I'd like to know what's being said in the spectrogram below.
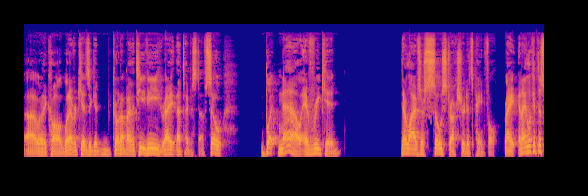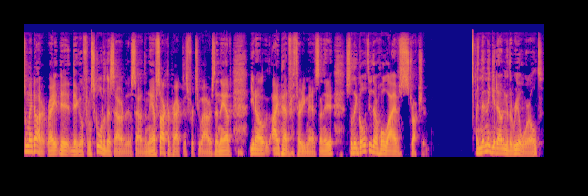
uh, what are they called? Whatever kids that get grown up by the TV, right? That type of stuff. So, but now every kid, their lives are so structured, it's painful, right? And I look at this with my daughter, right? They, they go from school to this hour to this hour, then they have soccer practice for two hours, then they have, you know, iPad for 30 minutes, and they, so they go through their whole lives structured. And then they get out into the real world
